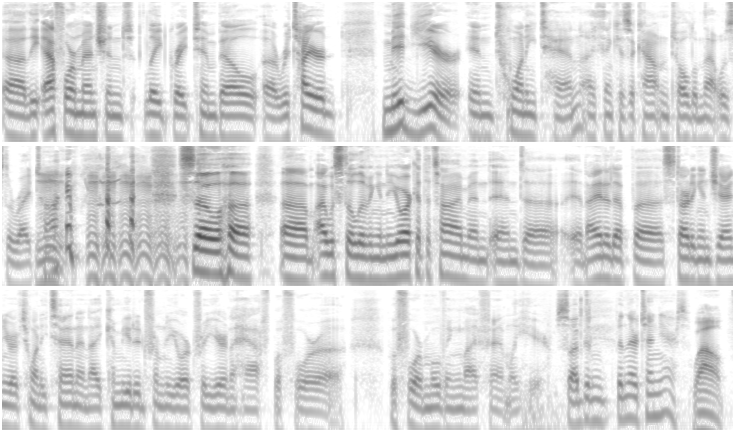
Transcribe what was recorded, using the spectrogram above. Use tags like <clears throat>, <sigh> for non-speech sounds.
uh, the aforementioned late great Tim Bell uh, retired mid year in 2010. I think his accountant told him that was the right time. <laughs> so uh, um, I was still living in New York at the time, and and uh, and I ended up uh, starting in January of 2010, and I commuted from New York for a year and a half before uh, before moving my family here. So I've been been there 10 years. Wow.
